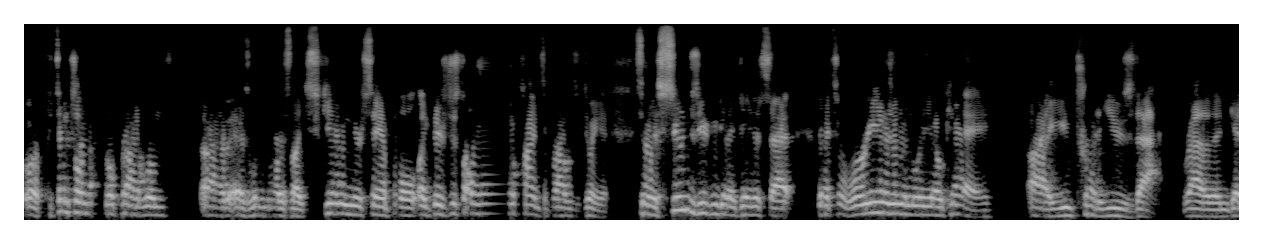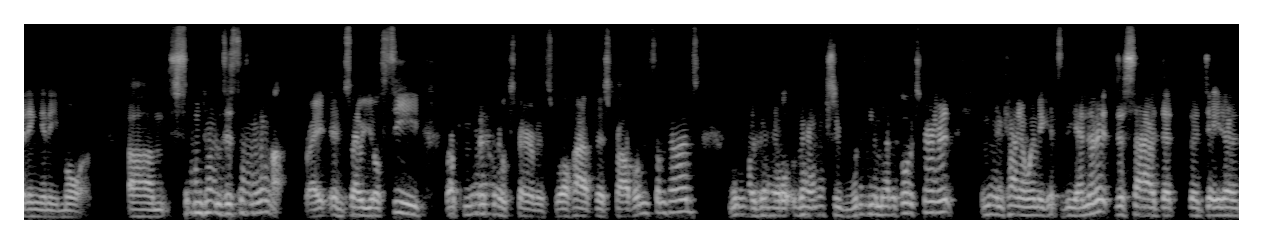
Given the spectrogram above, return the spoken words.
or potential ethical problems. Uh, as well as like skewing your sample, like there's just all kinds of problems doing it. So as soon as you can get a data set that's reasonably okay, uh, you try to use that rather than getting any more. Um, sometimes it's not enough, right? And so you'll see like medical experiments will have this problem sometimes where they'll, they'll actually run a medical experiment and then kind of when they get to the end of it, decide that the data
